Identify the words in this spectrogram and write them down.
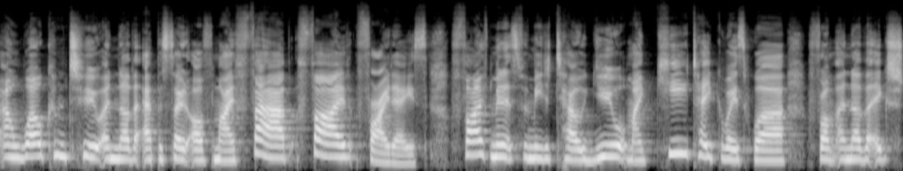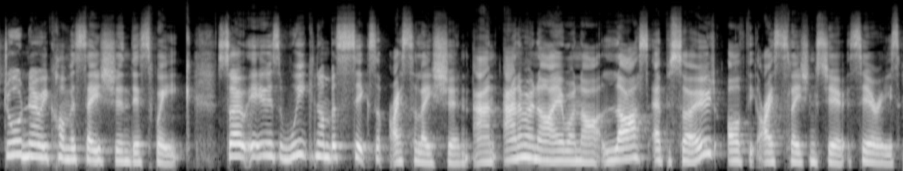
and welcome to another episode of my Fab Five Fridays. Five minutes for me to tell you what my key takeaways were from another extraordinary conversation this week. So, it is week number six of isolation, and Anna and I are on our last episode of the isolation series.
